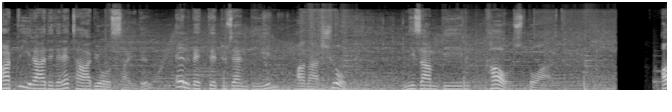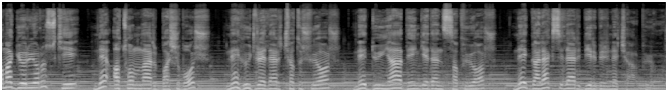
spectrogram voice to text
farklı iradelere tabi olsaydı, elbette düzen değil, anarşi olur. Nizam değil, kaos doğardı. Ama görüyoruz ki ne atomlar başıboş, ne hücreler çatışıyor, ne dünya dengeden sapıyor, ne galaksiler birbirine çarpıyor.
